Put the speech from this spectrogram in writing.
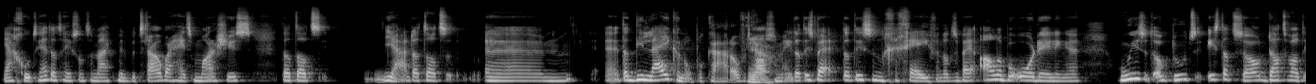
ja goed, hè, dat heeft dan te maken met betrouwbaarheidsmarges, dat dat ja, dat dat ehm, eh, dat die lijken op elkaar over het Ja. algemeen. Dat is, bij, dat is een gegeven. Dat is bij alle beoordelingen. Hoe je het ook doet, is dat zo. Dat wat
